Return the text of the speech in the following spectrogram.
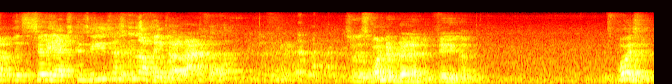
duck with celiac disease is nothing to laugh at. So this Wonder Bread I've been feeding them, it's poison.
